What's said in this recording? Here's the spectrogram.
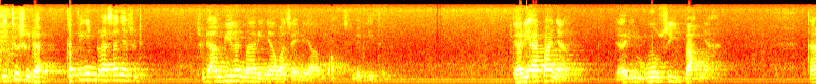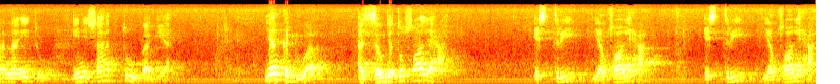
itu sudah kepingin rasanya sudah sudah ambilan mari nyawa saya ini ya Allah sampai begitu. Dari apanya? Dari musibahnya. Karena itu ini satu bagian. Yang kedua, az-zaujatu salihah. Istri yang salihah. Istri yang salihah.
